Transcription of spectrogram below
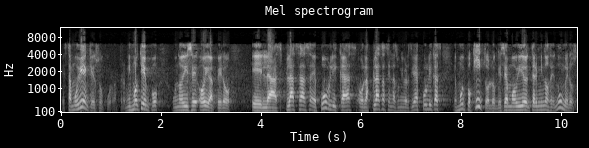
está muy bien que eso ocurra, pero al mismo tiempo uno dice, oiga, pero eh, las plazas públicas o las plazas en las universidades públicas es muy poquito lo que se ha movido en términos de números.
